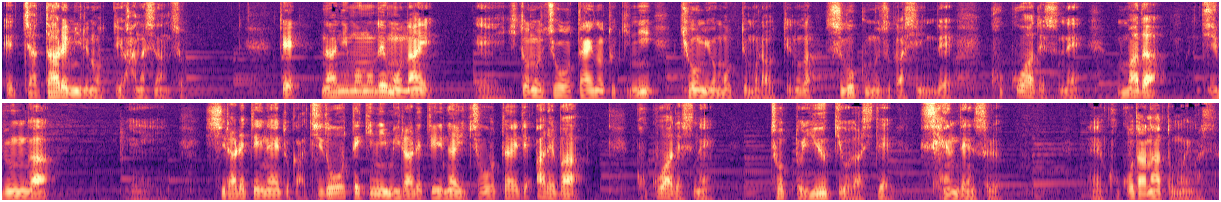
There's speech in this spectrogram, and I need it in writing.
えじゃあ誰見るのっていう話なんですよ。で何者でもないえー、人の状態の時に興味を持ってもらうっていうのがすごく難しいんでここはですねまだ自分が、えー、知られていないとか自動的に見られていない状態であればここはですねちょっと勇気を出して宣伝する、えー、ここだなと思いました、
